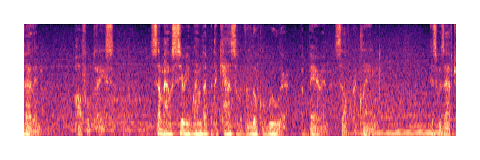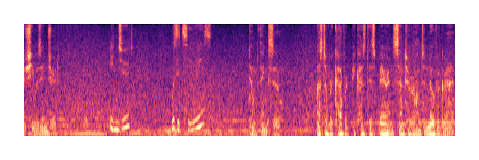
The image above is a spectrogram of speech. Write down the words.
Velen. Awful place. Somehow Ciri wound up at the castle of the local ruler, a baron, self-proclaimed. This was after she was injured. Injured? Was it serious? Don't think so. Must have recovered because this baron sent her on to Novigrad.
